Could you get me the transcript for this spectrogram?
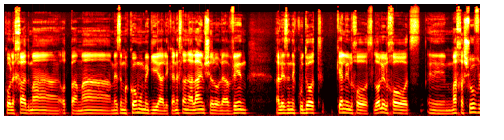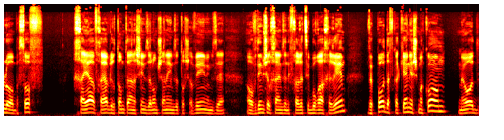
כל אחד מה, עוד פעם, מה, מאיזה מקום הוא מגיע, להיכנס לנעליים שלו, להבין על איזה נקודות כן ללחוץ, לא ללחוץ, אה, מה חשוב לו, בסוף חייב, חייב לרתום את האנשים, זה לא משנה אם זה תושבים, אם זה העובדים שלך, אם זה נבחרי ציבור האחרים, ופה דווקא כן יש מקום מאוד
